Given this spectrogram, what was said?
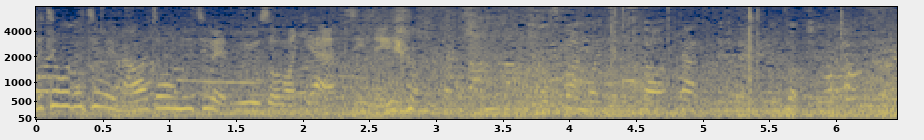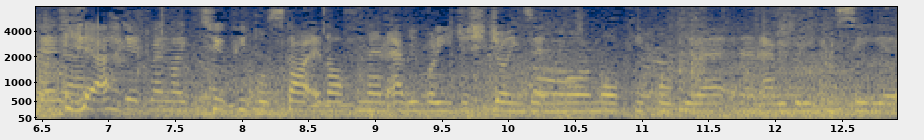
I don't want to do it now. I don't want to do it." We was all like, "Yeah, it's easy." It's fun when you start dancing and everyone's watching you. Yeah. Did when like two people started off and then everybody just joins in, more and more people do it and then everybody can see you.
